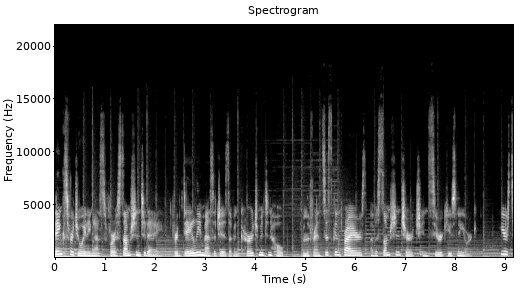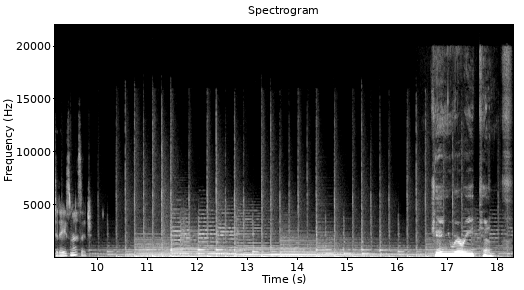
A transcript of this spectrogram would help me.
Thanks for joining us for Assumption Today for daily messages of encouragement and hope from the Franciscan Friars of Assumption Church in Syracuse, New York. Here's today's message. January 10th.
